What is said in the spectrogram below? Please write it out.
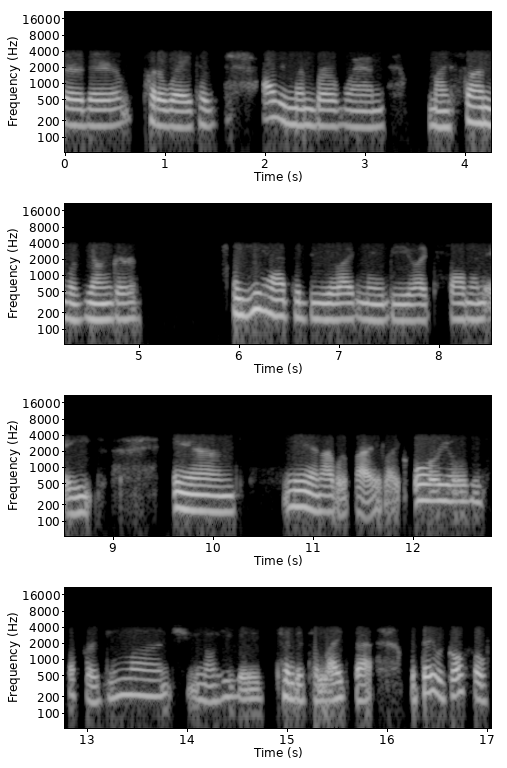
sure they're put away because I remember when my son was younger and he had to be like maybe like seven, eight, and man, I would buy like Oreos and stuff for lunch. You know, he really tended to like that. But they would go so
